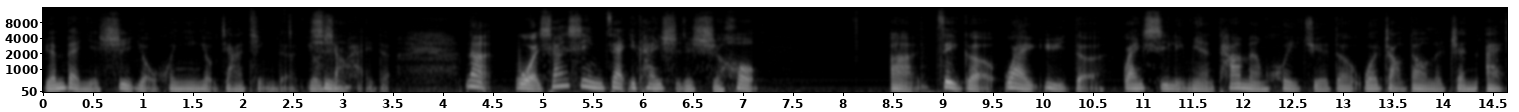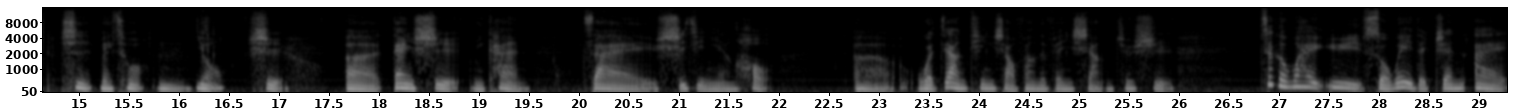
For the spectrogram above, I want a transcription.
原本也是有婚姻、有家庭的、有小孩的。那我相信，在一开始的时候，啊，这个外遇的关系里面，他们会觉得我找到了真爱，是没错，嗯，有。是，呃，但是你看，在十几年后，呃，我这样听小芳的分享，就是这个外遇所谓的真爱，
